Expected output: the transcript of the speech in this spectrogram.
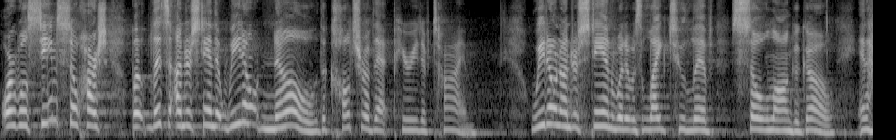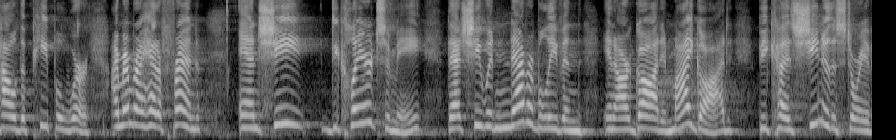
or will seem so harsh, but let's understand that we don't know the culture of that period of time. We don't understand what it was like to live so long ago and how the people were. I remember I had a friend and she declared to me that she would never believe in, in our God and my God because she knew the story of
